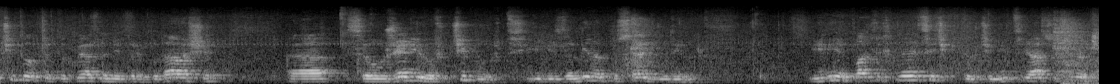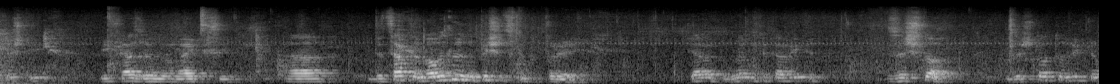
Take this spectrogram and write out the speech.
учителката, която ни преподаваше, се ожени в Чиповци и ми замина посред година. И ние плакахме всичките ученици, аз отидах вкъщи и казвам на майка си, децата могат ли да пишат стихотворение? Тя ме погледна така, вика, защо? Защото, викам,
